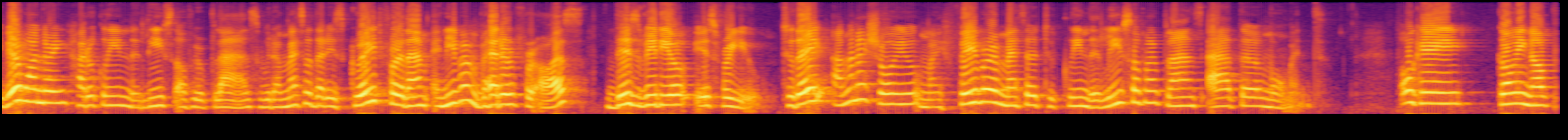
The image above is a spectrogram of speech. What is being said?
If you're wondering how to clean the leaves of your plants with a method that is great for them and even better for us, this video is for you. Today, I'm going to show you my favorite method to clean the leaves of my plants at the moment. Okay, coming up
